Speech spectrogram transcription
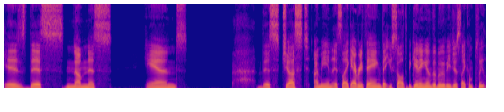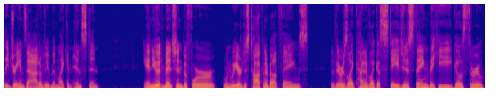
is this numbness and this just i mean it's like everything that you saw at the beginning of the movie just like completely drains out of him in like an instant and you had mentioned before when we were just talking about things that there was like kind of like a stages thing that he goes through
